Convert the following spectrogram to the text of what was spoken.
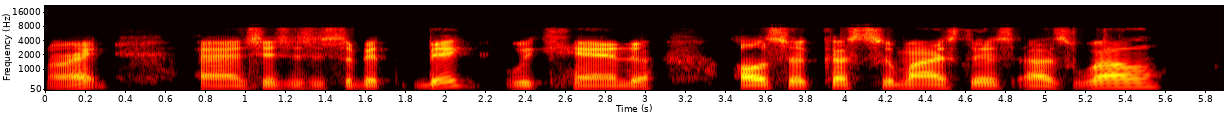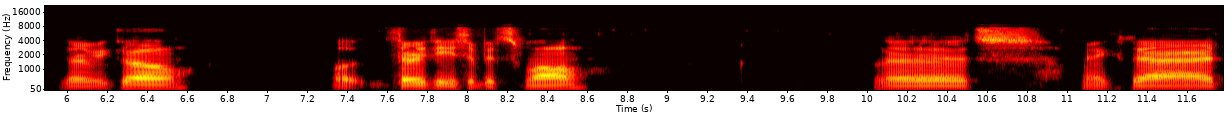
All right. And since this is a bit big, we can also customize this as well. There we go. Well, 30 is a bit small. Let's make that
